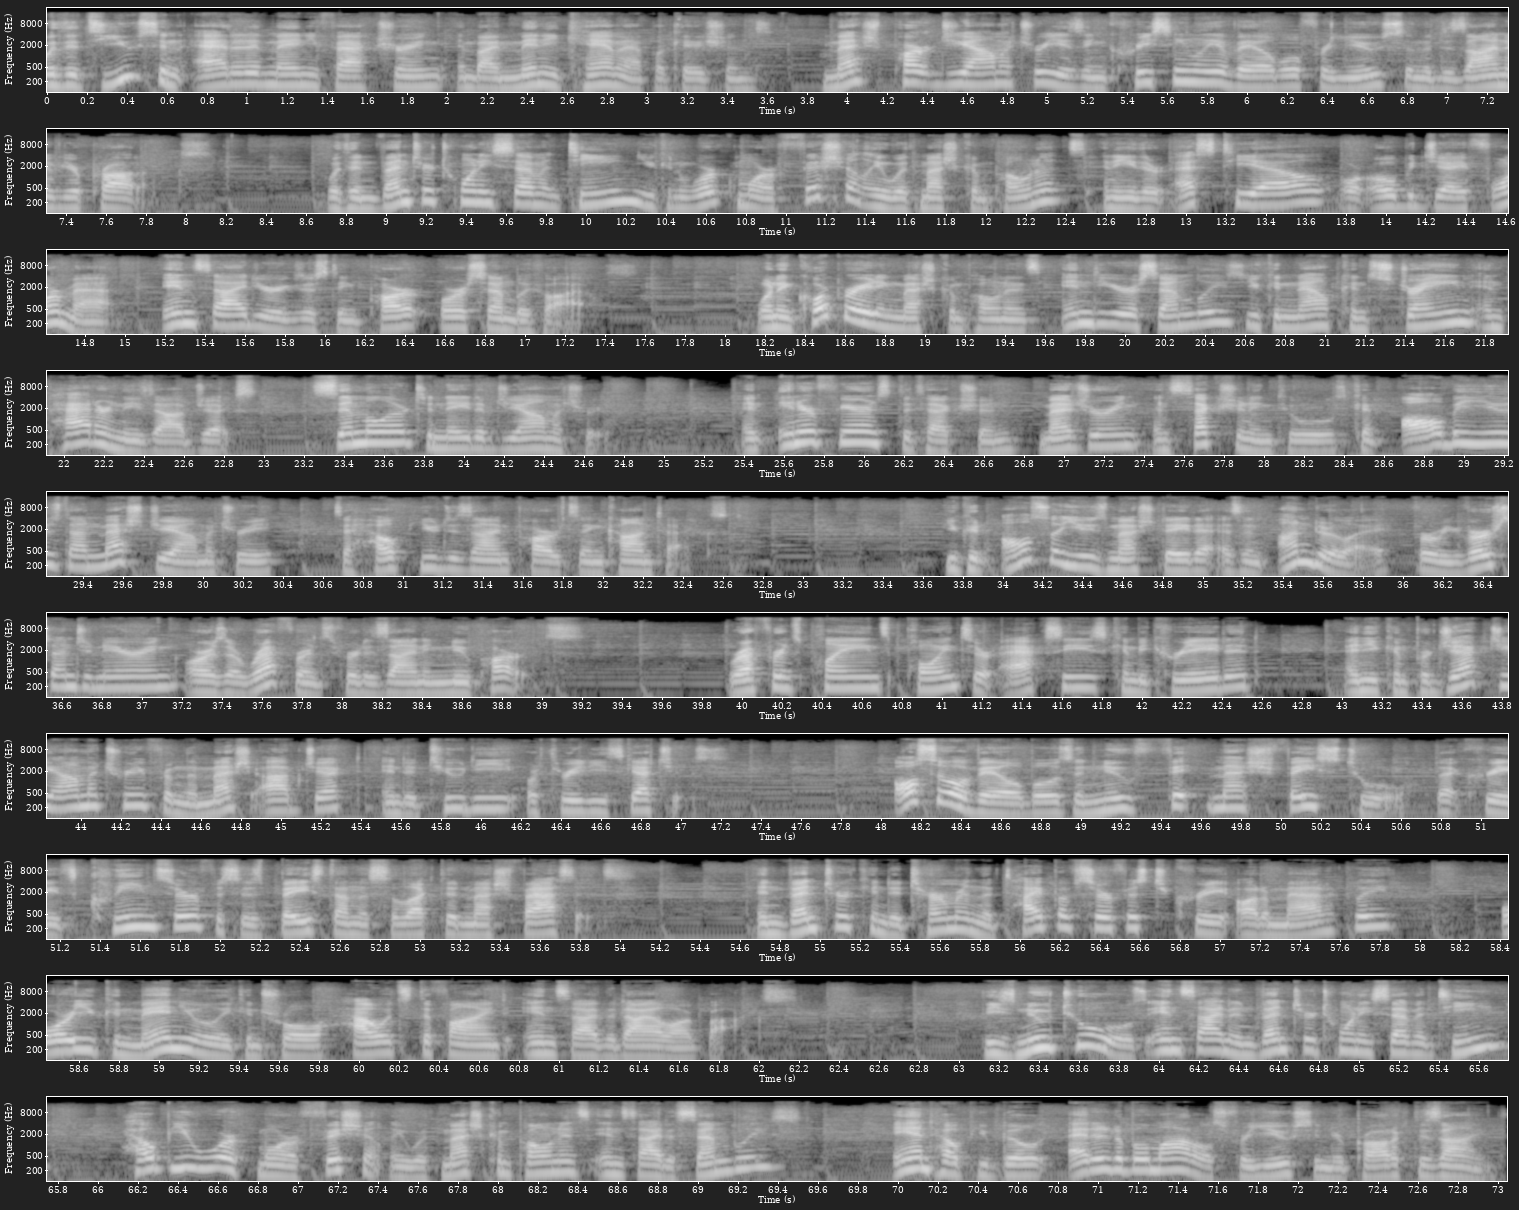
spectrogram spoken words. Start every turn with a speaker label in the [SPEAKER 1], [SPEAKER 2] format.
[SPEAKER 1] With its use in additive manufacturing and by many CAM applications, mesh part geometry is increasingly available for use in the design of your products. With Inventor 2017, you can work more efficiently with mesh components in either STL or OBJ format inside your existing part or assembly files. When incorporating mesh components into your assemblies, you can now constrain and pattern these objects similar to native geometry. And interference detection, measuring, and sectioning tools can all be used on mesh geometry to help you design parts in context. You can also use mesh data as an underlay for reverse engineering or as a reference for designing new parts. Reference planes, points, or axes can be created, and you can project geometry from the mesh object into 2D or 3D sketches. Also available is a new Fit Mesh Face tool that creates clean surfaces based on the selected mesh facets. Inventor can determine the type of surface to create automatically, or you can manually control how it's defined inside the dialog box. These new tools inside Inventor 2017 help you work more efficiently with mesh components inside assemblies and help you build editable models for use in your product designs.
